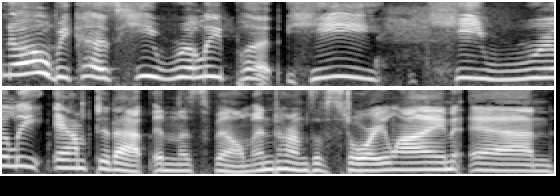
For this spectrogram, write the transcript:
no, because he really put he he really amped it up in this film in terms of storyline and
